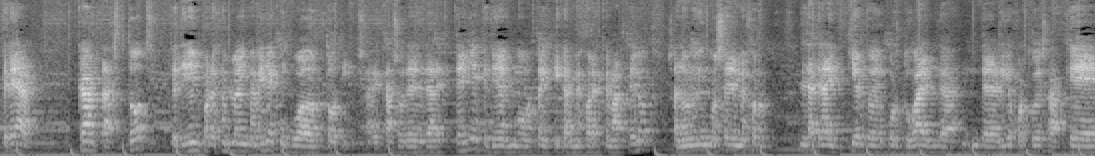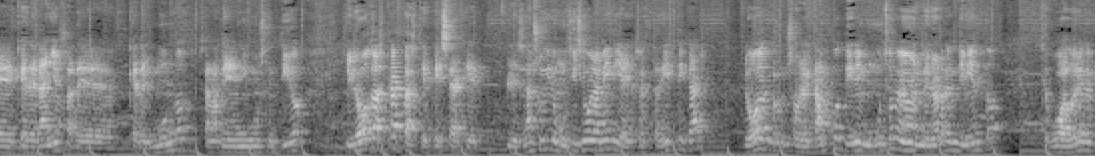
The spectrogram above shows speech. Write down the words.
crear cartas TOTS que tienen, por ejemplo, la misma media que un jugador TOTI. O sea, el caso de, Alex Telles, que tiene las mismas estadísticas mejores que Marcelo. O sea, no es lo mismo ser el mejor lateral izquierdo de Portugal, de, la, liga portuguesa, que, del año, o sea, que del mundo. O sea, no tiene ningún sentido. Y luego otras cartas que, pese a que les han subido muchísimo la media y las estadísticas, luego sobre el campo tienen mucho menor, menor rendimiento que jugadores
